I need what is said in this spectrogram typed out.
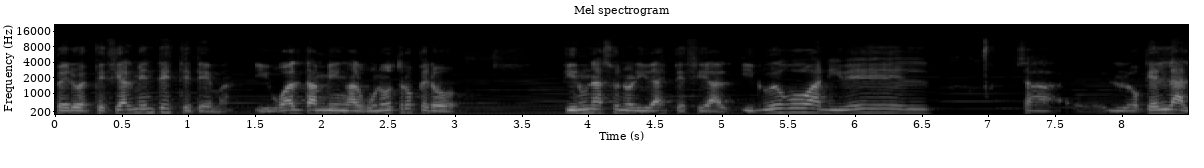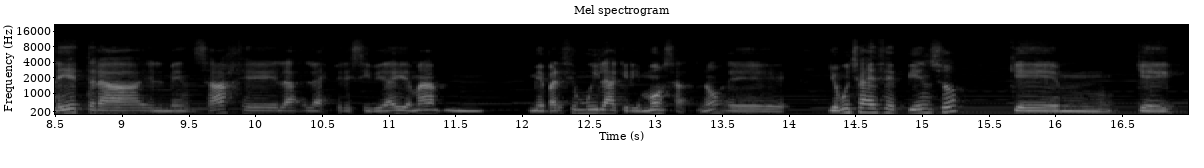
pero especialmente este tema. Igual también algún otro, pero tiene una sonoridad especial. Y luego a nivel, o sea, lo que es la letra, el mensaje, la, expresividad y demás, mm, me parece muy lacrimosa, ¿no? Eh, yo muchas veces pienso que,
